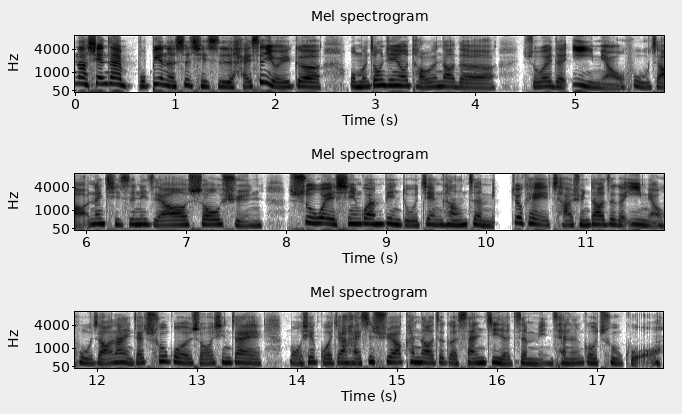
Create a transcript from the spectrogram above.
那现在不变的是，其实还是有一个我们中间有讨论到的所谓的疫苗护照。那其实你只要搜寻数位新冠病毒健康证明，就可以查询到这个疫苗护照。那你在出国的时候，现在某些国家还是需要看到这个三 G 的证明才能够出国。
